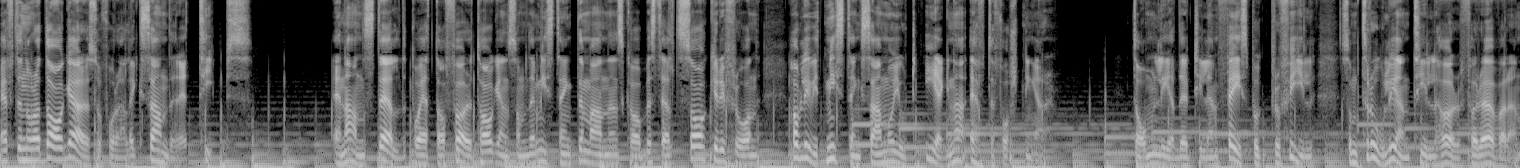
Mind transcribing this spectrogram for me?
Efter några dagar så får Alexander ett tips. En anställd på ett av företagen som den misstänkte mannen ska ha beställt saker ifrån har blivit misstänksam och gjort egna efterforskningar. De leder till en Facebook-profil som troligen tillhör förövaren.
